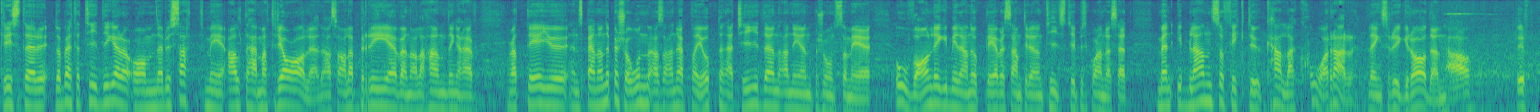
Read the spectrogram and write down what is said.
Christer, du har berättat tidigare om när du satt med allt det här materialet, alltså alla breven, alla handlingar här, att det är ju en spännande person, alltså han öppnar ju upp den här tiden, han är en person som är ovanlig med det han upplever, samtidigt han tidstypisk på andra sätt. Men ibland så fick du kalla kårar längs ryggraden. Ja, det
